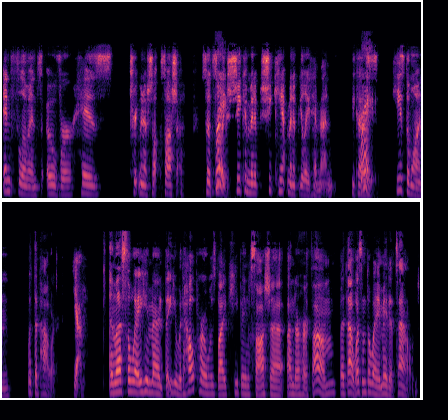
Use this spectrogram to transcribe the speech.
influence over his treatment of Sasha. So it's right. like she can manip- she can't manipulate him then because right. he's the one with the power. Yeah. Unless the way he meant that he would help her was by keeping Sasha under her thumb, but that wasn't the way it made it sound.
